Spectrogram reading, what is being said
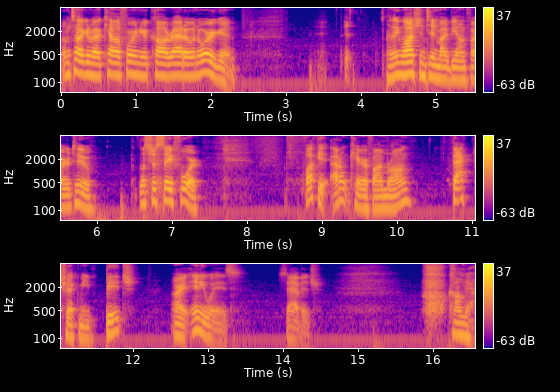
I'm talking about California, Colorado, and Oregon. I think Washington might be on fire too. Let's just say four. Fuck it. I don't care if I'm wrong. Fact check me, bitch. All right, anyways. Savage. Calm down.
